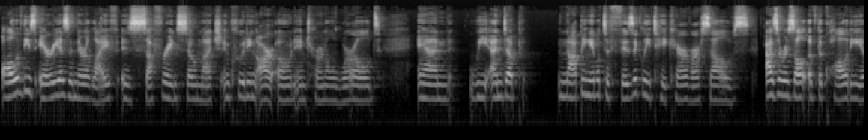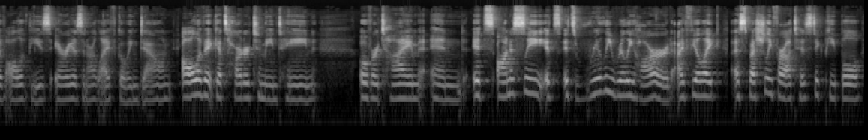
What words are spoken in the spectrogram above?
all of these areas in their life is suffering so much, including our own internal world. And we end up not being able to physically take care of ourselves as a result of the quality of all of these areas in our life going down. All of it gets harder to maintain over time and it's honestly it's it's really really hard. I feel like especially for autistic people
